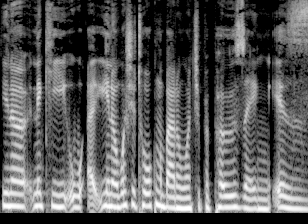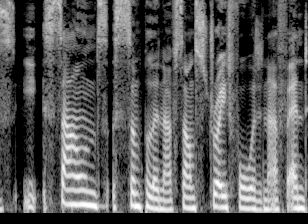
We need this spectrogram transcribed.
You know, Nikki, uh, you know, what you're talking about and what you're proposing is sounds simple enough, sounds straightforward enough. And,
